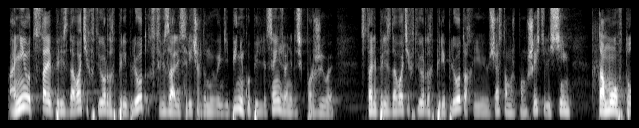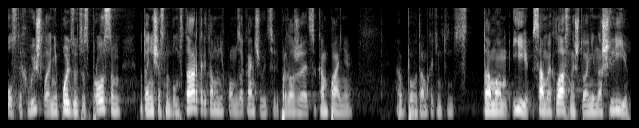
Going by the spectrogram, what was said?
они вот стали переиздавать их в твердых переплетах, связались с Ричардом и Венди Пини, купили лицензию, они до сих пор живы. Стали переиздавать их в твердых переплетах, и сейчас там уже, по-моему, 6 или 7 томов толстых вышло, они пользуются спросом. Вот они сейчас на бумстартере, там у них, по-моему, заканчивается или продолжается кампания а, по там каким-то томам. И самое классное, что они нашли,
